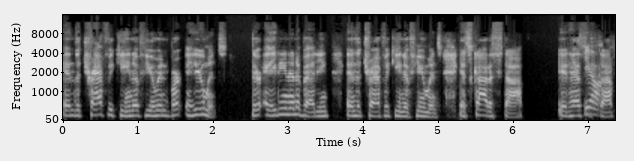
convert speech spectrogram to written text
in the trafficking of human humans. They're aiding and abetting in the trafficking of humans. It's got to stop. It has to yeah. stop.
